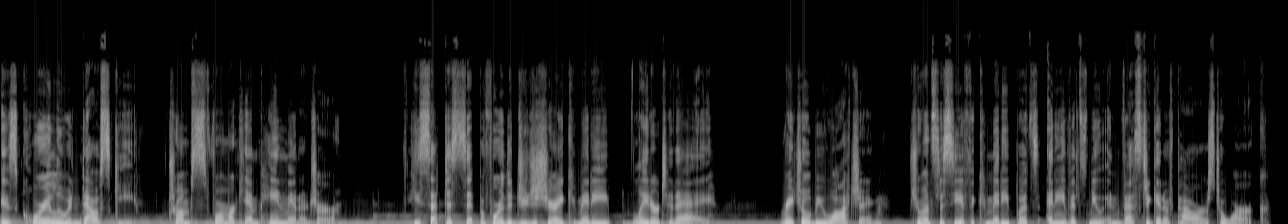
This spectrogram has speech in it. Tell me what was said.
is Corey Lewandowski, Trump's former campaign manager. He's set to sit before the Judiciary Committee later today. Rachel will be watching. She wants to see if the committee puts any of its new investigative powers to work.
